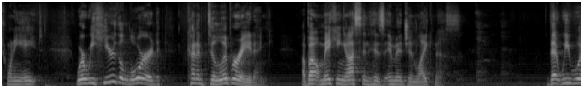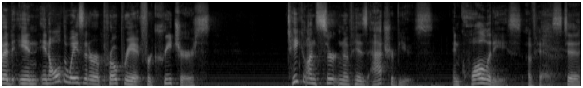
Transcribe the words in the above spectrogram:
28, where we hear the Lord kind of deliberating about making us in his image and likeness. That we would, in, in all the ways that are appropriate for creatures, take on certain of his attributes and qualities of his, to,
